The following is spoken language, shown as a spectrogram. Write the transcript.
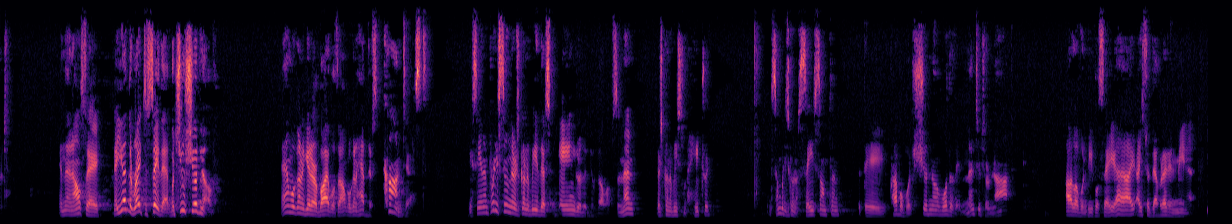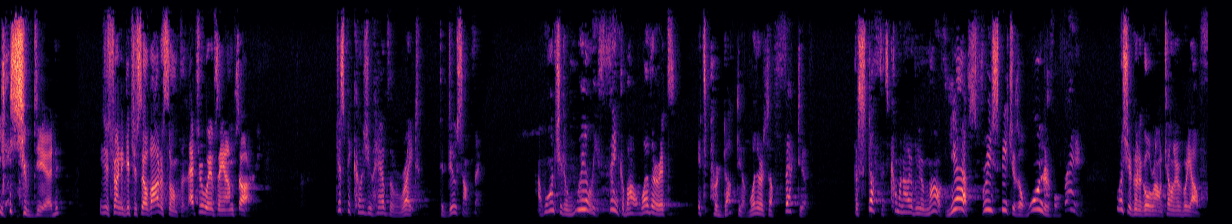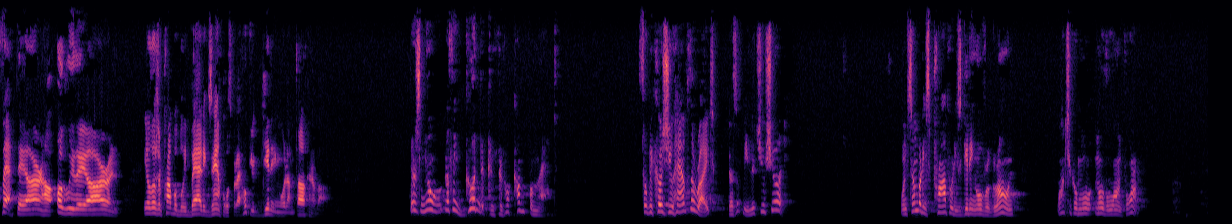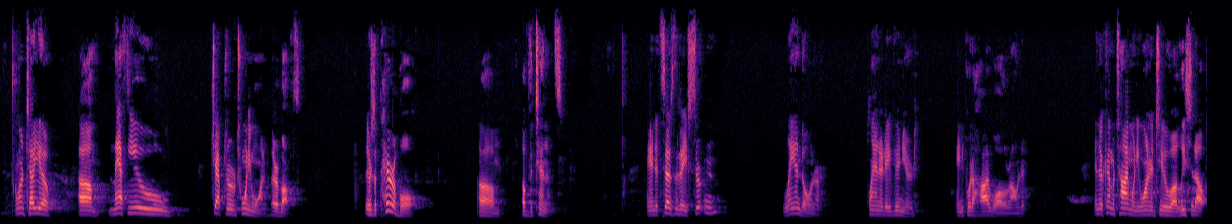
And then I'll say, now, you had the right to say that, but you shouldn't have. And we're going to get our Bibles out. We're going to have this contest. You see, and then pretty soon there's going to be this anger that develops. And then there's going to be some hatred. And somebody's going to say something that they probably shouldn't have, whether they meant it or not. I love when people say, Yeah, I, I said that, but I didn't mean it. Yes, you did. You're just trying to get yourself out of something. That's your way of saying, I'm sorry. Just because you have the right to do something, I want you to really think about whether it's, it's productive, whether it's effective. The stuff that's coming out of your mouth. Yes, free speech is a wonderful thing. Unless you're going to go around telling everybody how fat they are and how ugly they are. And, you know, those are probably bad examples, but I hope you're getting what I'm talking about. There's no, nothing good that can come from that. So because you have the right doesn't mean that you should. When somebody's property is getting overgrown, why don't you go mow, mow the lawn for them? I want to tell you um, Matthew chapter 21, thereabouts. There's a parable um, of the tenants. And it says that a certain landowner planted a vineyard and he put a high wall around it. And there came a time when he wanted to uh, lease it out.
